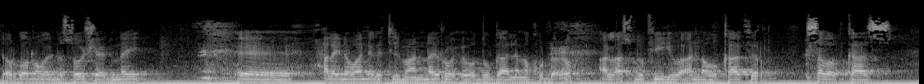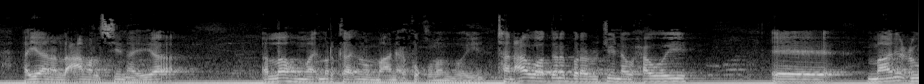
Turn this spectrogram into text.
dhowr goorna waynu soo sheegnay xalayna waa inaga tilmaannay ruuxu hadduu gaalnimo ku dhaco. Alaslu fiihi wa annahu kaafir. Sababkaas ayaana la camal siinhaya allaahuma markaa inuu maanic ku quba mooye. Tan caawa haddana baraarujinna waxaa weeye maanicu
